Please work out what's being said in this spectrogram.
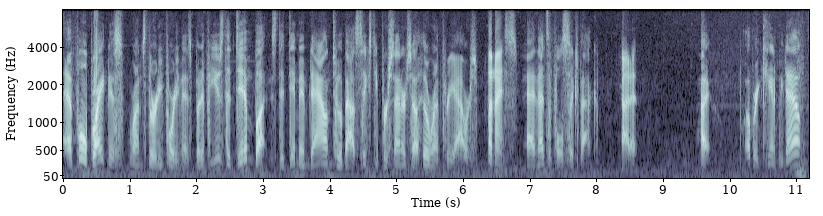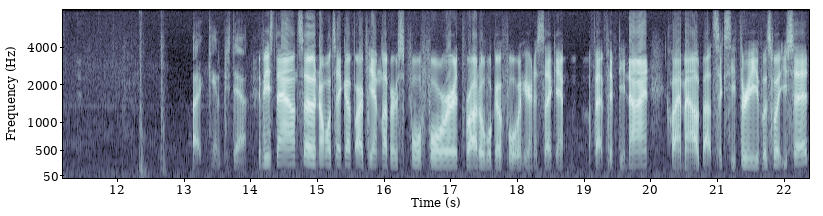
at full brightness, runs 30, 40 minutes. But if you use the dim buttons to dim him down to about 60% or so, he'll run three hours. Oh, nice. And that's a full six pack. Got it. All right, I'll bring canopy down. All right, canopy's down. If he's down, so normal takeoff, RPM levers full forward, throttle will go full here in a second. Off at 59, climb out about 63 was what you said.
